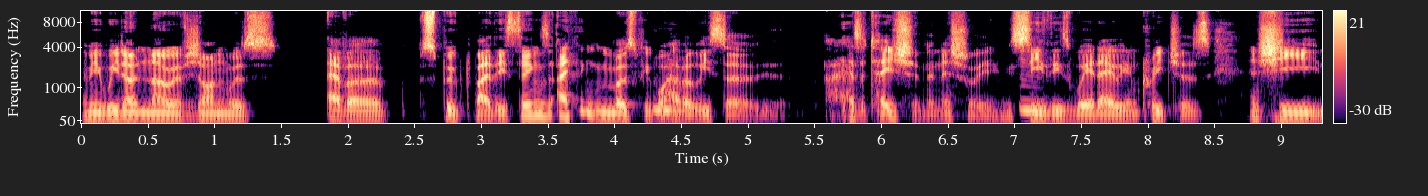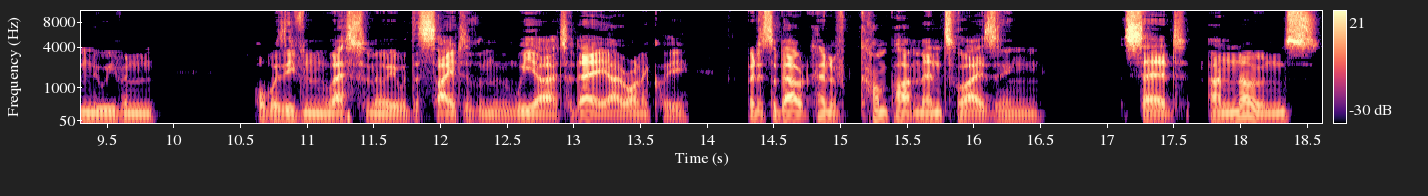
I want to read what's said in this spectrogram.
I mean, we don't know if Jean was ever spooked by these things. I think most people Mhm. have at least a hesitation initially. You see Mhm. these weird alien creatures, and she knew even, or was even less familiar with the sight of them than we are today, ironically. But it's about kind of compartmentalizing said unknowns,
